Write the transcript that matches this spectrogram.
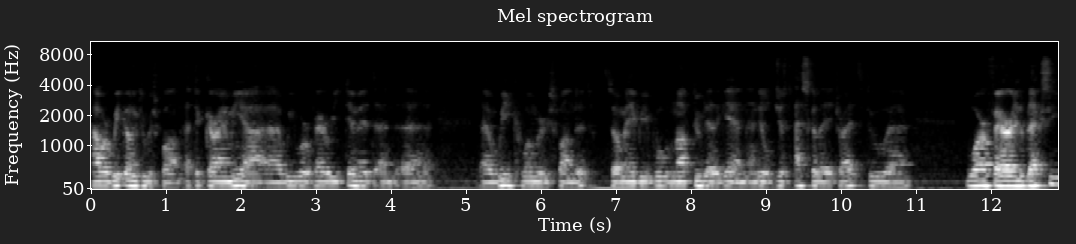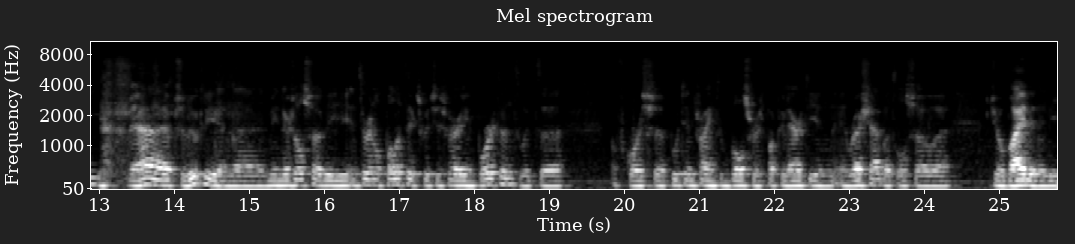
How are we going to respond? At the Crimea, uh, we were very timid and uh, uh, weak when we responded. So maybe we'll not do that again, and it'll just escalate, right, to uh, warfare in the Black Sea. Yeah, absolutely. And uh, I mean, there's also the internal politics, which is very important. With, of course, Putin trying to bolster his popularity in, in Russia, but also Joe Biden in the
